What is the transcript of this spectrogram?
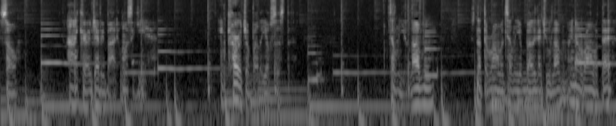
So, I encourage everybody once again. Encourage your brother, your sister. Tell them you love them. There's nothing wrong with telling your brother that you love him. Ain't nothing wrong with that.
